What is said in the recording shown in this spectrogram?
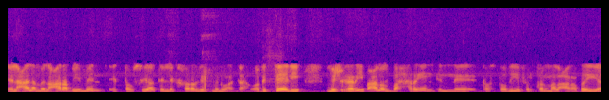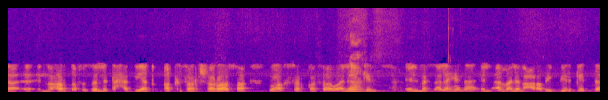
العالم العربي من التوصيات اللي خرجت من وقتها وبالتالي مش غريب على البحرين إن تستضيف القمة العربية النهارده في ظل تحديات أكثر شراسة وأكثر قساوة لكن نعم. المسألة هنا الأمل العربي كبير جدا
